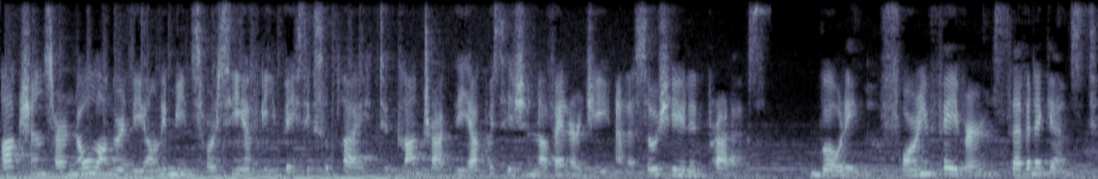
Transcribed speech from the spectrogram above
Auctions are no longer the only means for CFE Basic Supply to contract the acquisition of energy and associated products. Voting 4 in favor, 7 against.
